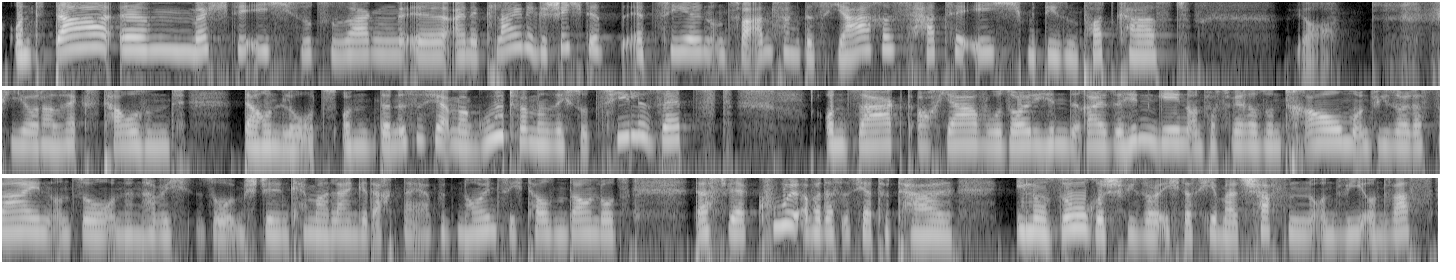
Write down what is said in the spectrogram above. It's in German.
Und da ähm, möchte ich sozusagen äh, eine kleine Geschichte erzählen. Und zwar Anfang des Jahres hatte ich mit diesem Podcast, ja, vier oder 6.000 Downloads. Und dann ist es ja immer gut, wenn man sich so Ziele setzt und sagt, ach ja, wo soll die Reise hingehen und was wäre so ein Traum und wie soll das sein und so. Und dann habe ich so im stillen Kämmerlein gedacht, naja gut, 90.000 Downloads, das wäre cool, aber das ist ja total illusorisch. Wie soll ich das jemals schaffen und wie und was?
